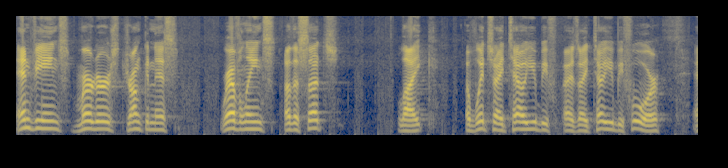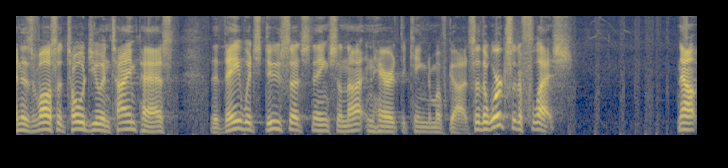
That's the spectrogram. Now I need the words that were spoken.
envyings, murders, drunkenness, revelings, other such like, of which I tell you, bef- as I tell you before, and as I've also told you in time past, that they which do such things shall not inherit the kingdom of God. So the works of the flesh now,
